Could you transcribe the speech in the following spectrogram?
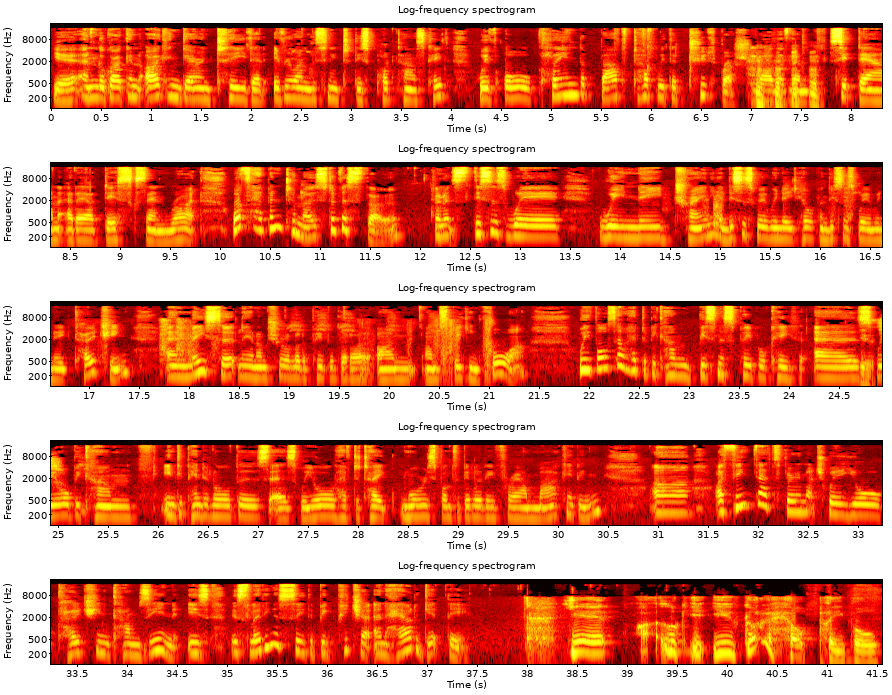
Yeah, and look, I can I can guarantee that everyone listening to this podcast, Keith, we've all cleaned the bathtub with a toothbrush rather than sit down at our desks and write. What's happened to most of us, though, and it's this is where we need training, and this is where we need help, and this is where we need coaching. And me certainly, and I'm sure a lot of people that I, I'm I'm speaking for, We've also had to become business people, Keith, as yes. we all become independent authors, as we all have to take more responsibility for our marketing. Uh, I think that's very much where your coaching comes in, is, is letting us see the big picture and how to get there. Yeah, uh, look, you've got to help people,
